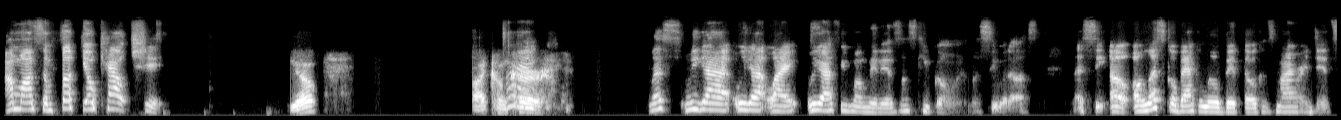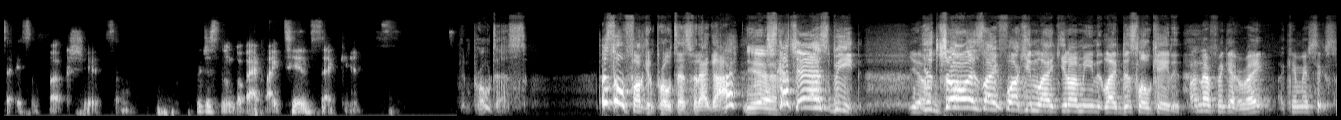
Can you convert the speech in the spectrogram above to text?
I'm on some fuck your couch shit. Yep. I concur. Let's we got we got like we got a few more minutes. Let's keep going. Let's see what else. Let's see. Oh, oh, let's go back a little bit though, because Myron did say some fuck shit. So we're just gonna go back like 10 seconds. Protest. There's no fucking protest for that guy. Yeah. Just got your ass beat. Your jaw is like fucking like, you know what I mean, like dislocated. I'll never forget, right? I came here six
